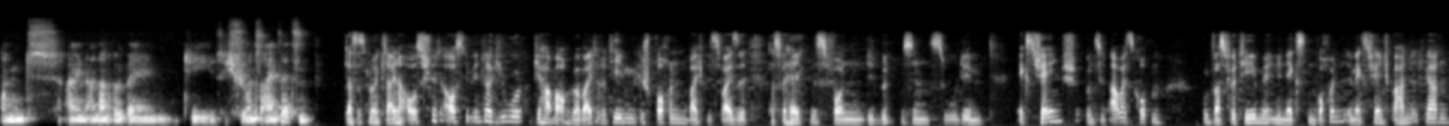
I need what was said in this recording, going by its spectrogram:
und allen anderen Rebellen, die sich für uns einsetzen. Das ist nur ein kleiner Ausschnitt aus dem Interview. Wir haben auch über weitere Themen gesprochen, beispielsweise das Verhältnis von den Bündnissen zu dem Exchange und zu den Arbeitsgruppen und was für Themen in den nächsten Wochen im Exchange behandelt werden.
